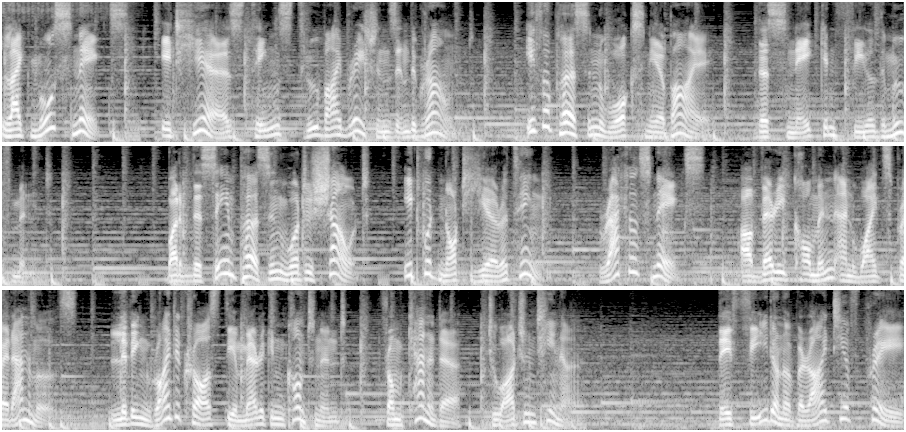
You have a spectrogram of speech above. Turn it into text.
Like most snakes, it hears things through vibrations in the ground. If a person walks nearby, the snake can feel the movement. But if the same person were to shout, it would not hear a thing. Rattlesnakes are very common and widespread animals, living right across the American continent from Canada to Argentina. They feed on a variety of prey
